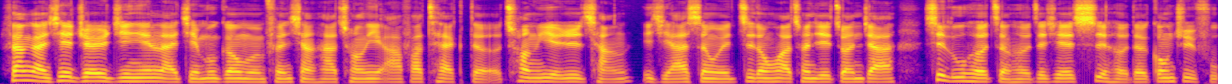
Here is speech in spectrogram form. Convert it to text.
非常感谢 Jerry 今天来节目跟我们分享他创立 AlphaTech 的创业日常，以及他身为自动化穿接专家是如何整合这些适合的工具服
